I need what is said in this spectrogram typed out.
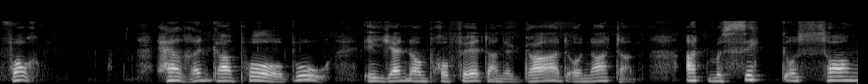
For Herren ga påbo gjennom profetene Gad og Natan at musikk og sang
